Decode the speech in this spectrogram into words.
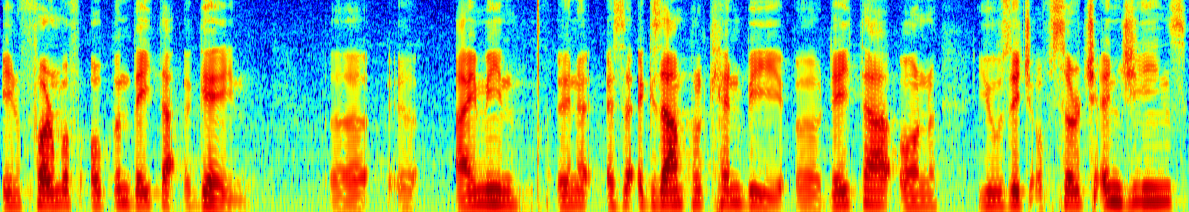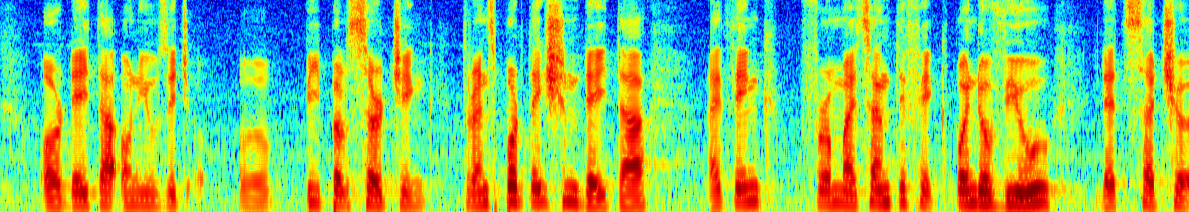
in form of open data again. Uh, uh, I mean, a, as an example can be uh, data on usage of search engines or data on usage of people searching transportation data. I think from my scientific point of view, that such an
